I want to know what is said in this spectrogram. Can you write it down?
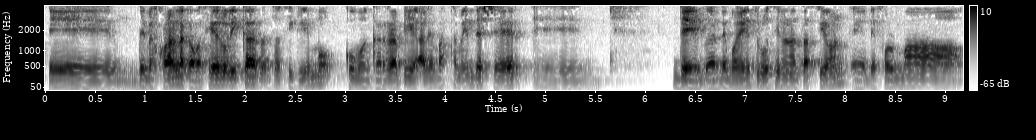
eh, de mejorar la capacidad aeróbica tanto en ciclismo como en carrera a pie, además también de ser de, de, poder introducir la natación de forma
